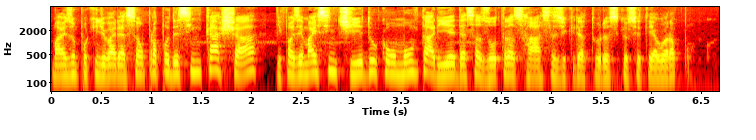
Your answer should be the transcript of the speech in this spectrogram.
mais um pouquinho de variação para poder se encaixar e fazer mais sentido como montaria dessas outras raças de criaturas que eu citei agora há pouco.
